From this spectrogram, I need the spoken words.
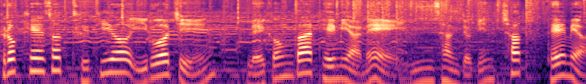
그렇게 해서 드디어 이루어진 레건과 데미안의 인상적인 첫 대면.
